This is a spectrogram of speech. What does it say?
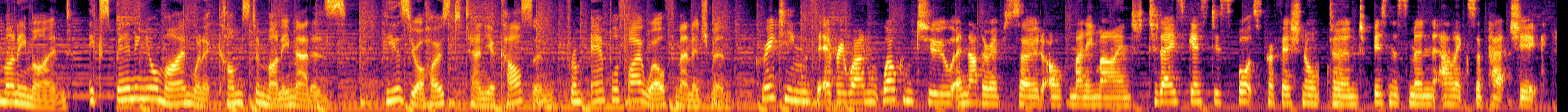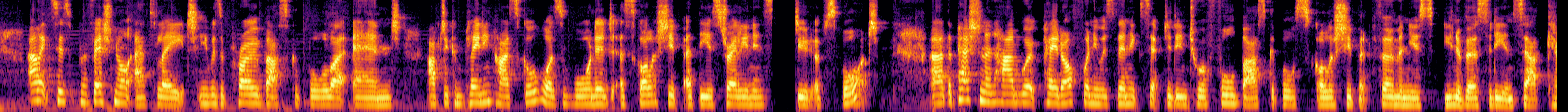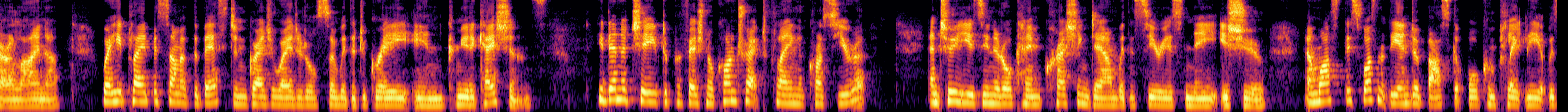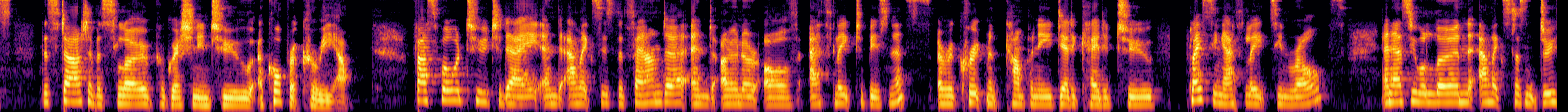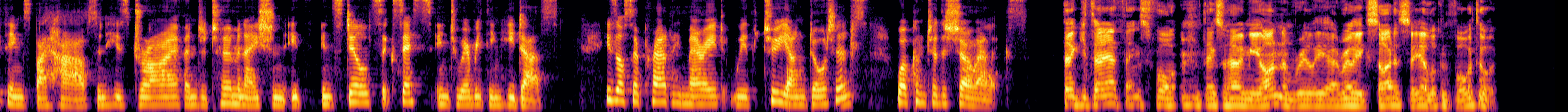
Money Mind, expanding your mind when it comes to money matters. Here's your host, Tanya Carlson from Amplify Wealth Management. Greetings, everyone. Welcome to another episode of Money Mind. Today's guest is sports professional turned businessman Alex Opatchik. Alex is a professional athlete. He was a pro basketballer and, after completing high school, was awarded a scholarship at the Australian Institute of Sport. Uh, the passion and hard work paid off when he was then accepted into a full basketball scholarship at Furman University in South Carolina, where he played with some of the best and graduated also with a degree in communications. He then achieved a professional contract playing across Europe and two years in, it all came crashing down with a serious knee issue. And whilst this wasn't the end of basketball completely, it was the start of a slow progression into a corporate career. Fast forward to today, and Alex is the founder and owner of Athlete to Business, a recruitment company dedicated to placing athletes in roles. And as you will learn, Alex doesn't do things by halves, and his drive and determination instills success into everything he does. He's also proudly married with two young daughters. Welcome to the show, Alex. Thank you, Tanya. Thanks for thanks for having me on. I'm really uh, really excited. So yeah, looking forward to it.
